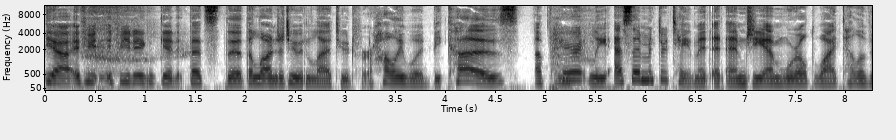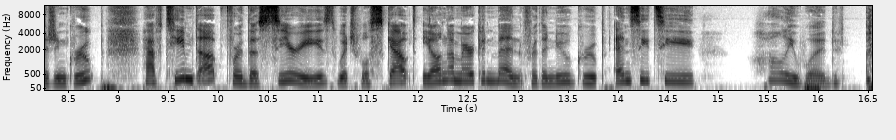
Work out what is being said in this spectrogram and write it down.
Yeah, if you if you didn't get it, that's the the longitude and latitude for Hollywood because apparently SM Entertainment and MGM Worldwide Television Group have teamed up for the series which will scout young American men for the new group NCT Hollywood.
